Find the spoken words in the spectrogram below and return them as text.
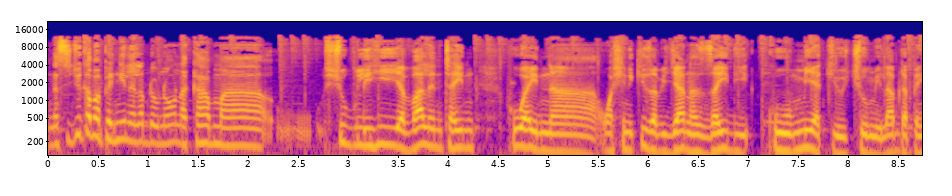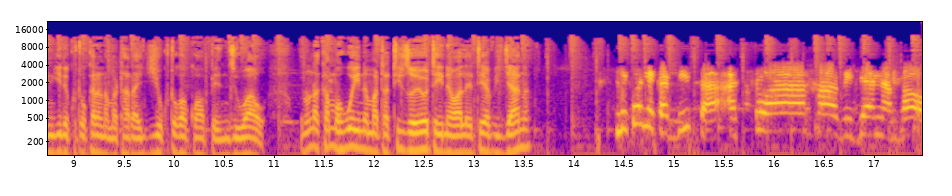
Na sijui kama pengine labda unaona kama shughuli hii ya Valentine huwa inawashinikiza vijana zaidi kuumia kiuchumi, labda pengine kutokana na matarajio kutoka kwa wapenzi wao. Unaona kama huwa ina matatizo yote inawaletea vijana? Ni kweli kabisa, haswa hawa vijana ambao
